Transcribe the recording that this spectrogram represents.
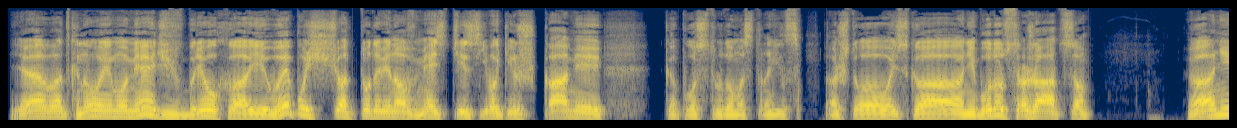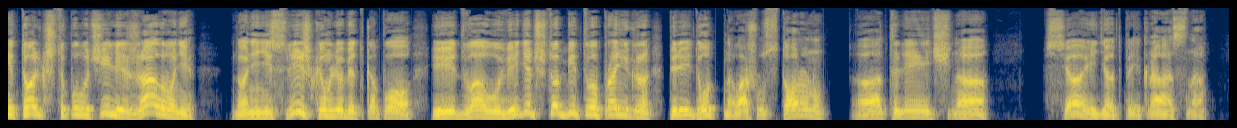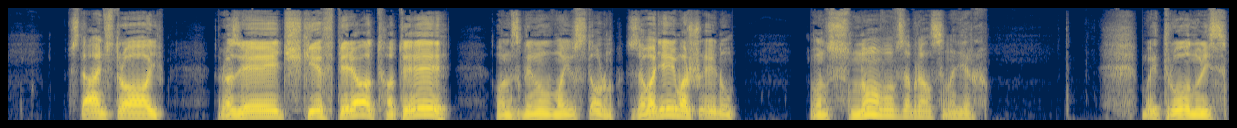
Я воткну ему меч в брюхо и выпущу оттуда вино вместе с его кишками. Капо с трудом остановился. А что, войска, они будут сражаться? Они только что получили жалование, но они не слишком любят Капо и едва увидят, что битва проиграна, перейдут на вашу сторону. Отлично! Все идет прекрасно. Встань в строй! Разведчики, вперед, а ты... Он взглянул в мою сторону. «Заводи машину!» Он снова взобрался наверх. Мы тронулись.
